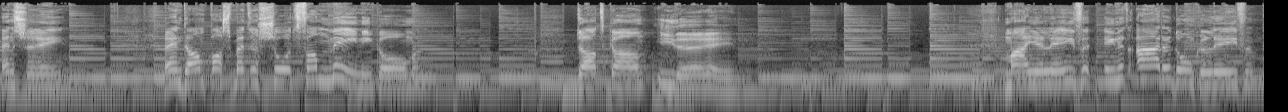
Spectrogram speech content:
en sereen. En dan pas met een soort van mening komen. Dat kan iedereen. Maar je leven in het aardedonker leven.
